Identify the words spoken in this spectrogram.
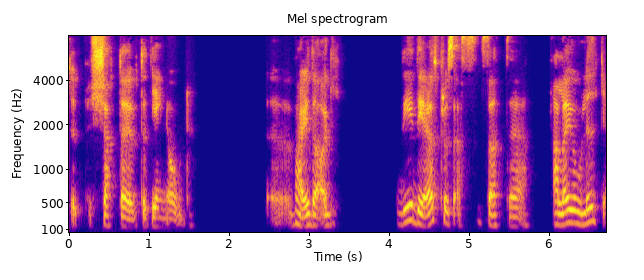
typ kötta ut ett gäng ord uh, varje dag. Det är deras process, så att uh, alla är olika.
